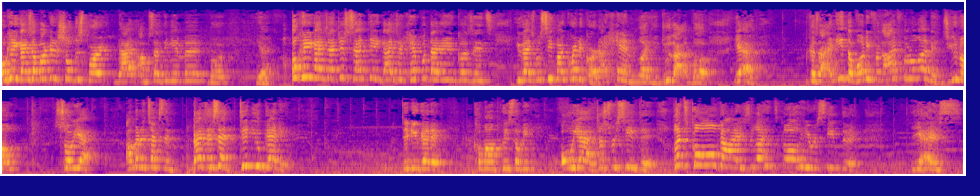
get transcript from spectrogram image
Okay, guys, I'm not going to show this part that I'm sending him it, but yeah. Okay, guys, I just sent it, guys. I can't put that in because it's, you guys will see my credit card. I can't let you do that, but yeah. Because I need the money for the iPhone 11s, you know. So yeah, I'm to text him. Guys, I said, did you get it? Did you get it? Come on, please tell me. Oh yeah, just received it. Let's go, guys. Let's go. He received it. Yes.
